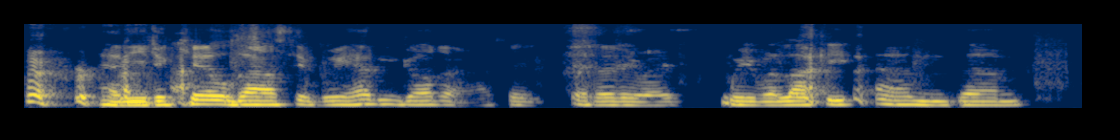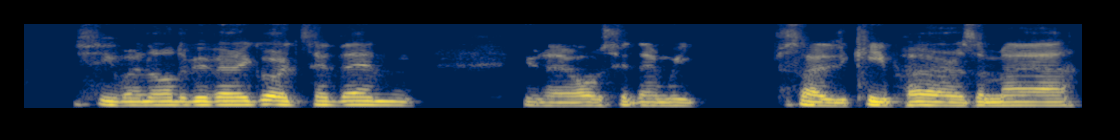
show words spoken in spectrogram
and he'd have killed us if we hadn't got her. I think. But anyway, we were lucky, and um, she went on to be very good. So then, you know, obviously, then we decided to keep her as a mare.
